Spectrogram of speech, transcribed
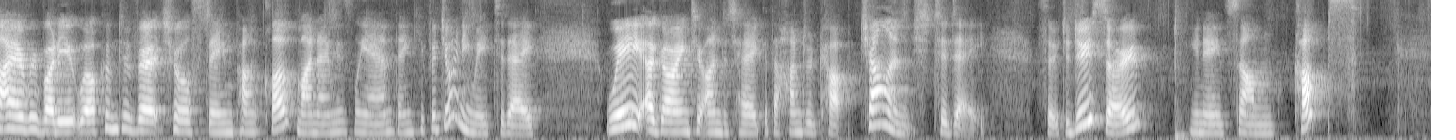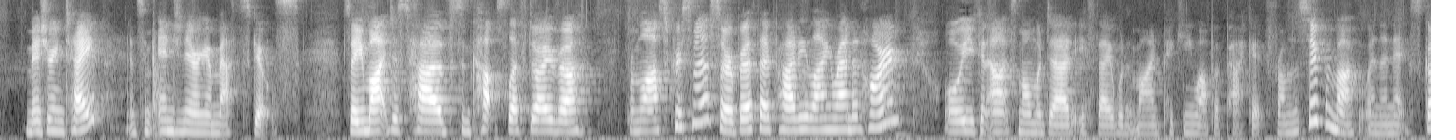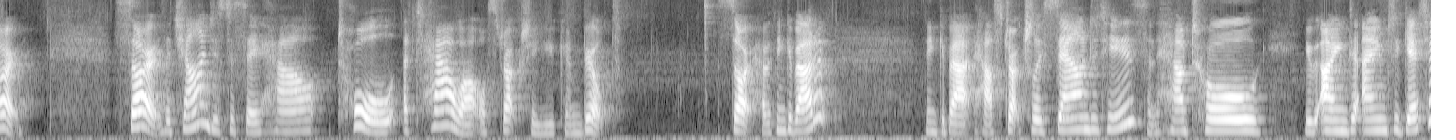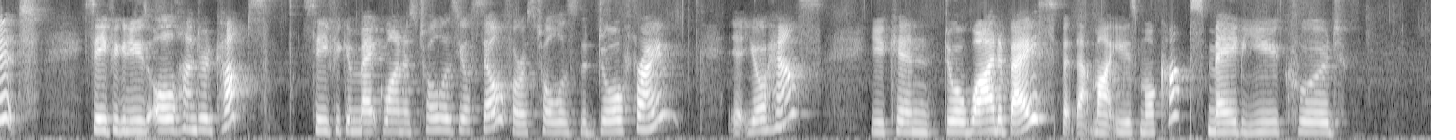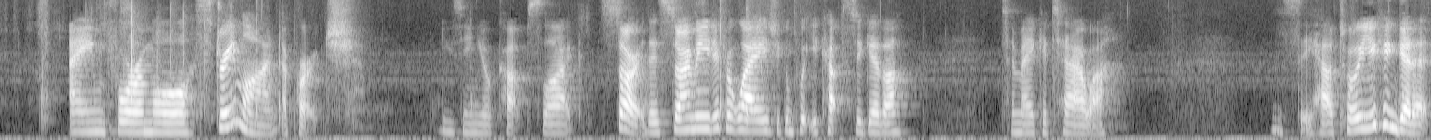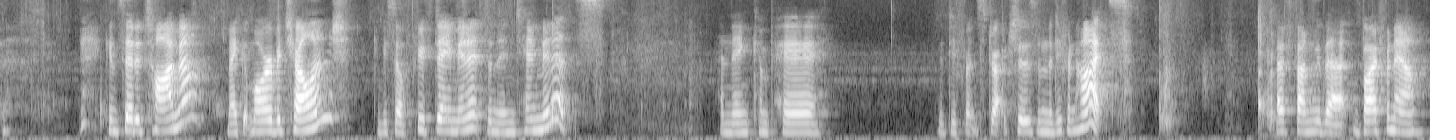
Hi everybody, welcome to Virtual STEAM Punk Club. My name is Leanne. Thank you for joining me today. We are going to undertake the 100 cup challenge today. So to do so, you need some cups, measuring tape, and some engineering and math skills. So you might just have some cups left over from last Christmas or a birthday party lying around at home, or you can ask mom or dad if they wouldn't mind picking you up a packet from the supermarket when they next go. So the challenge is to see how tall a tower or structure you can build. So have a think about it. Think about how structurally sound it is and how tall you're going to aim to get it. See if you can use all 100 cups. See if you can make one as tall as yourself or as tall as the door frame at your house. You can do a wider base, but that might use more cups. Maybe you could aim for a more streamlined approach using your cups like so. There's so many different ways you can put your cups together to make a tower. Let's see how tall you can get it. You can set a timer, make it more of a challenge. Give yourself 15 minutes and then 10 minutes. And then compare the different structures and the different heights. Have fun with that. Bye for now.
